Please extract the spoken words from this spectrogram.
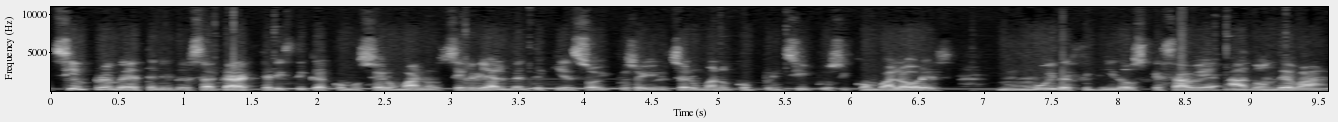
Siempre me he tenido esa característica como ser humano. Si realmente quién soy, pues soy un ser humano con principios y con valores muy definidos que sabe a dónde va.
